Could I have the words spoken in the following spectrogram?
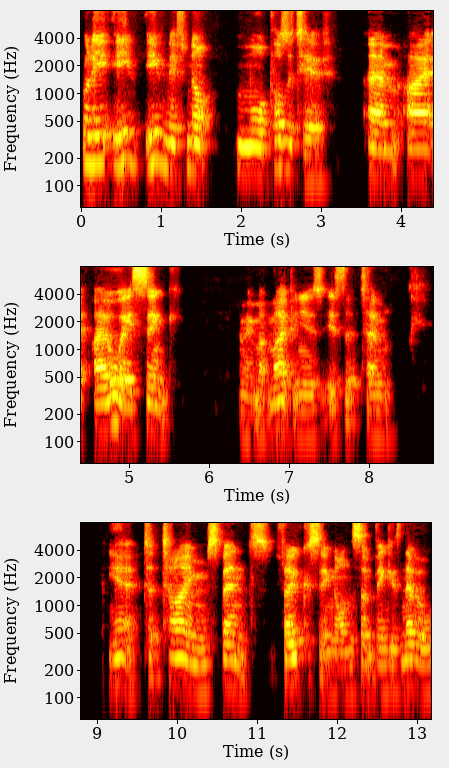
well, e- even if not more positive, um, I, I always think I mean, my, my opinion is, is that, um, yeah, t- time spent focusing on something is never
